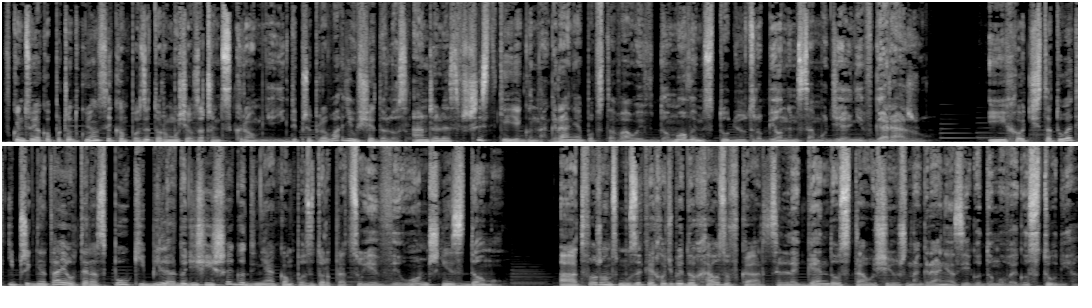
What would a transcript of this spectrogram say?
W końcu jako początkujący kompozytor musiał zacząć skromnie i gdy przeprowadził się do Los Angeles, wszystkie jego nagrania powstawały w domowym studiu zrobionym samodzielnie w garażu. I choć statuetki przygniatają teraz półki Billa, do dzisiejszego dnia kompozytor pracuje wyłącznie z domu. A tworząc muzykę choćby do House of Cards, legendą stały się już nagrania z jego domowego studia.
